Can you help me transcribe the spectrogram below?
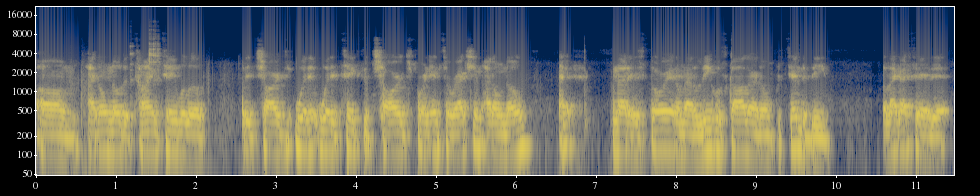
Um, I don't know the timetable of what it charge, what it what it takes to charge for an insurrection. I don't know. I'm not a historian. I'm not a legal scholar. I don't pretend to be. But like I said, it,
